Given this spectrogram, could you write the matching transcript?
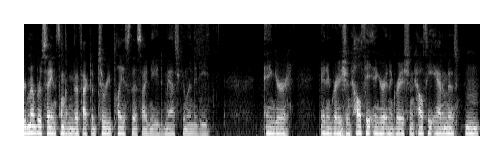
remember saying something to the effect of to replace this, I need masculinity, anger, integration, healthy anger integration, healthy animus, mm,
